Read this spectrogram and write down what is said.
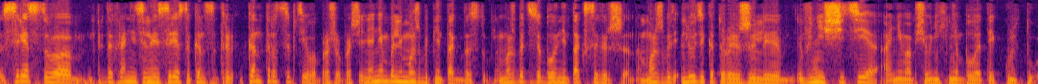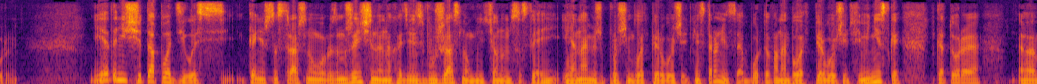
средства, предохранительные средства, контрацептива, прошу прощения, они были, может быть, не так доступны, может быть, все было не так совершенно, может быть, люди, которые жили в нищете, они вообще, у них не было этой культуры. И эта нищета плодилась, конечно, страшным образом. Женщины находились в ужасно угнетенном состоянии. И она, между прочим, была в первую очередь не сторонницей абортов, она была в первую очередь феминисткой, которая э,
